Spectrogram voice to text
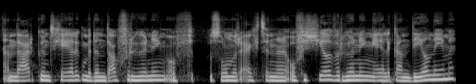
En daar kun je eigenlijk met een dagvergunning of zonder echt een eh, officiële vergunning eigenlijk aan deelnemen.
